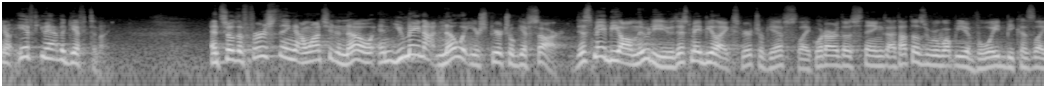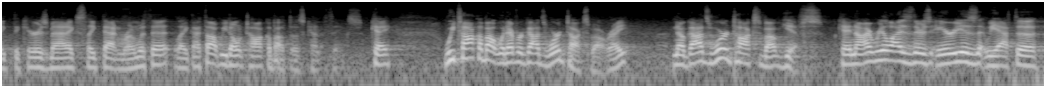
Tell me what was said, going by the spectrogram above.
You know, if you have a gift tonight. And so the first thing I want you to know, and you may not know what your spiritual gifts are. This may be all new to you. This may be like spiritual gifts. Like, what are those things? I thought those were what we avoid because, like, the charismatics like that and run with it. Like, I thought we don't talk about those kind of things. Okay? We talk about whatever God's Word talks about, right? Now, God's Word talks about gifts. Okay, now I realize there's areas that we have to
